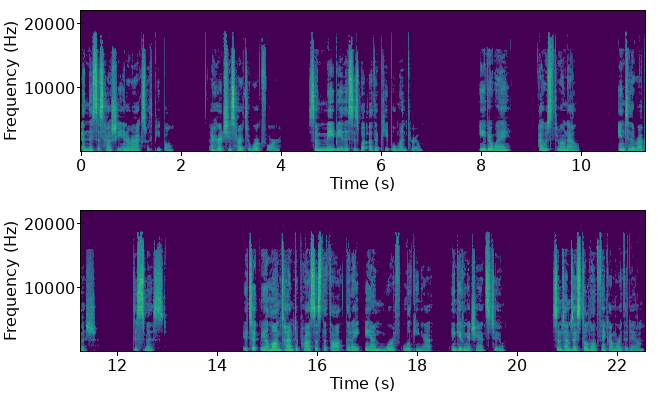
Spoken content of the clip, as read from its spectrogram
and this is how she interacts with people. I heard she's hard to work for, so maybe this is what other people went through. Either way, I was thrown out, into the rubbish, dismissed. It took me a long time to process the thought that I am worth looking at and giving a chance to. Sometimes I still don't think I'm worth a damn,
